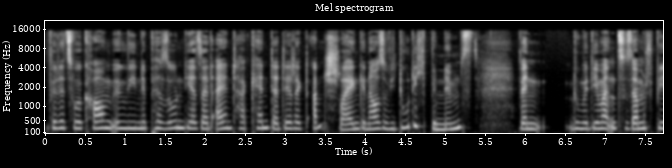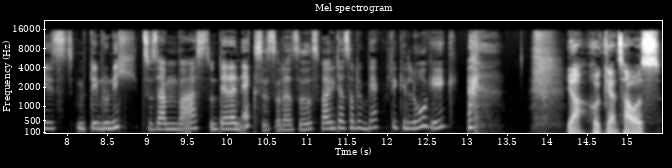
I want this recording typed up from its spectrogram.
würde jetzt wohl kaum irgendwie eine Person, die er seit einem Tag kennt, der direkt anschreien, genauso wie du dich benimmst, wenn du mit jemandem zusammenspielst, mit dem du nicht zusammen warst und der dein Ex ist oder so. Es war wieder so eine merkwürdige Logik. Ja, Rückkehr ins Haus,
